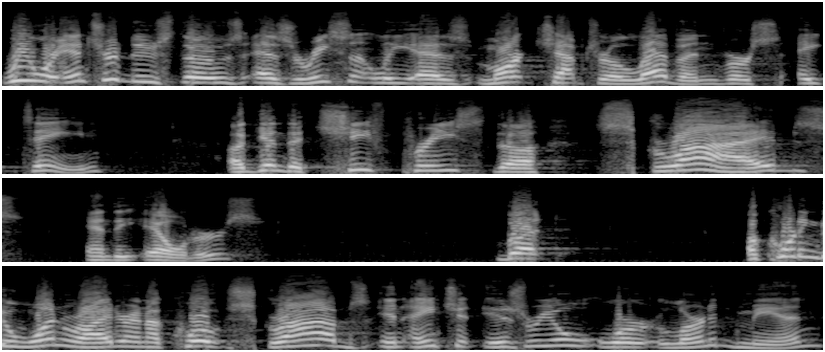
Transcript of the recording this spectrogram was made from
we were introduced those as recently as Mark chapter 11, verse 18. Again, the chief priests, the scribes, and the elders. But according to one writer, and I quote, scribes in ancient Israel were learned men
